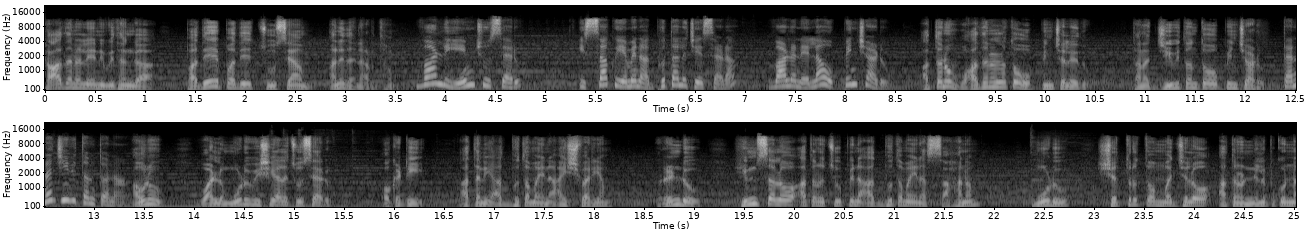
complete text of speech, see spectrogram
కాదనలేని విధంగా పదే పదే చూశాం అని దాని అర్థం. వాళ్ళు ఏం చూశారు? ఇస్సాకు ఏమైనా అద్భుతాలు చేశాడా? వాళ్ళని ఎలా ఒప్పించాడు? అతను వాదనలతో ఒప్పించలేదు. తన జీవితంతో ఒప్పించాడు. తన జీవితంతోనా? అవును వాళ్ళు మూడు విషయాలు చూశారు. ఒకటి అతని అద్భుతమైన ఐశ్వర్యం. రెండు హింసలో అతను చూపిన అద్భుతమైన సహనం. మూడు శత్రుత్వం మధ్యలో అతను నిలుపుకున్న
